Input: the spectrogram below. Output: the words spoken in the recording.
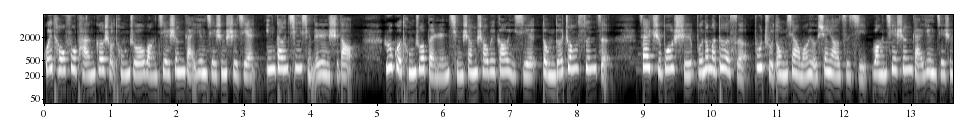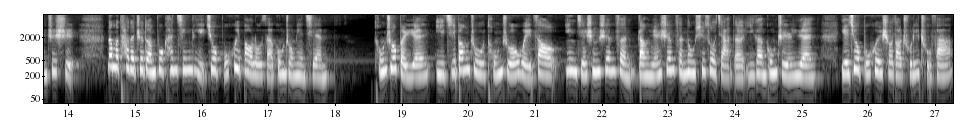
回头复盘歌手同卓往届生改应届生事件，应当清醒地认识到，如果同卓本人情商稍微高一些，懂得装孙子。在直播时不那么嘚瑟，不主动向网友炫耀自己往届生改应届生之事，那么他的这段不堪经历就不会暴露在公众面前。同卓本人以及帮助同卓伪造应届生身份、党员身份弄虚作假的一干公职人员，也就不会受到处理处罚。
